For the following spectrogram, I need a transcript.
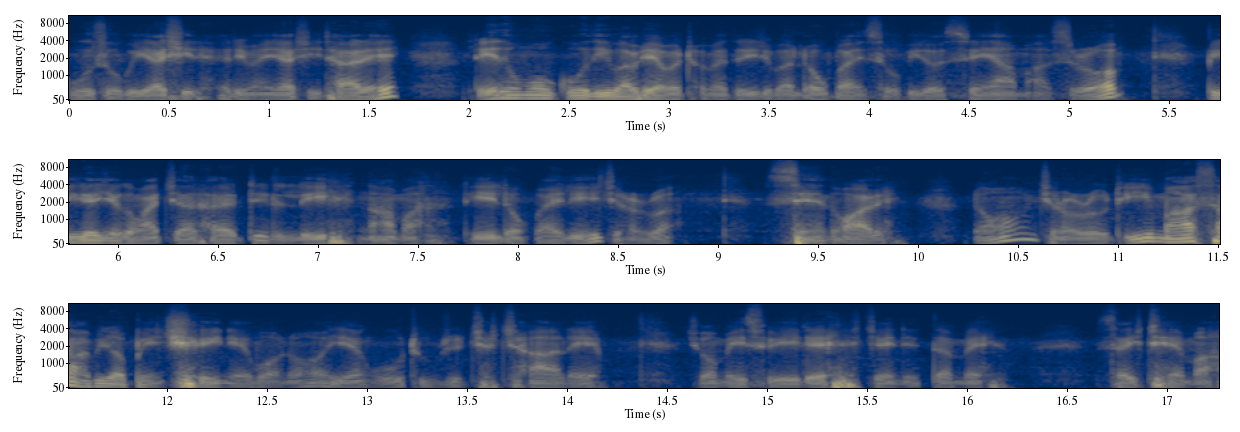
ကိုဆိုပြီးရရှိတယ်အဲ့ဒီမှာရရှိထားတယ်လေးသုံးမို့ကိုသီးပါပြမထွက်မဲ့တတိပါလုံးပိုင်းဆိုပြီးတော့ဆင်းရမှာဆိုတော့ပြီးခဲ့ရကမှကြားထားတဲ့1လေး9မှာလေးလုံးပိုင်းလေးကျွန်တော်တို့ကဆင်းသွားတယ်နော်ကျွန်တော်တို့ဒီမှာစပြီးတော့ပင်ချိန်နေပေါ့နော်အရန်ကိုထူးချာချာလဲကျွန်တော်မိတ်ဆွေတွေချိန်နေတတ်မယ် site ထဲမှာ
